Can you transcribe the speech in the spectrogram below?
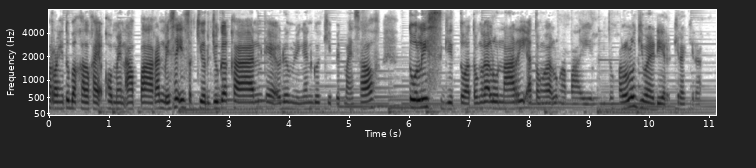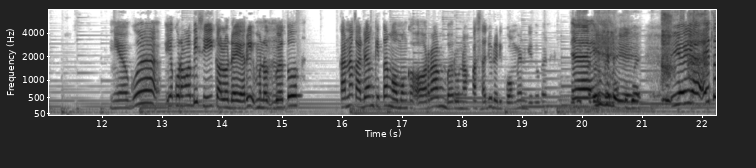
orang itu bakal kayak komen apa kan biasanya insecure juga kan kayak udah mendingan gue keep it myself tulis gitu atau enggak lu nari atau enggak lu ngapain gitu. Kalau lu gimana dir kira-kira? Ya gue ya kurang lebih sih kalau diary menurut Mm-mm. gue tuh karena kadang kita ngomong ke orang baru nafas aja udah di komen gitu kan. Ya, iya, iya. gue. iya. Iya itu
